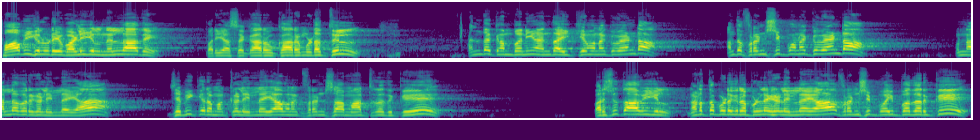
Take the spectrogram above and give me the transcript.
பாவிகளுடைய வழியில் நில்லாதே. பரியாசக்கார உட்காரும் இடத்தில் அந்த கம்பெனி அந்த ஐக்கியம் உனக்கு வேண்டாம். அந்த ஃப்ரெண்ட்ஷிப் உனக்கு வேண்டாம். உன் நல்லவர்கள் இல்லையா? ஜெபிக்கிற மக்கள் இல்லையா? உனக்கு ஃப்ரெண்ட்ஸா மாற்றுறதுக்கு. பரிசுத்தாவியில் நடத்தப்படுகிற பிள்ளைகள் இல்லையா? ஃப்ரெண்ட்ஷிப் வைப்பதற்கு.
